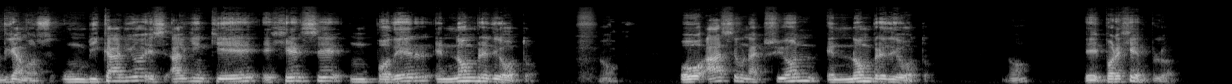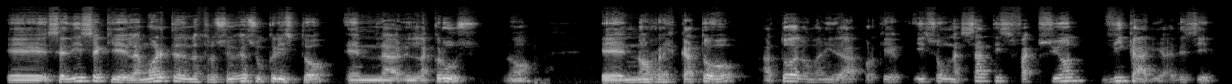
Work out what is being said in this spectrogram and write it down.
digamos, un vicario es alguien que ejerce un poder en nombre de otro, ¿no? O hace una acción en nombre de otro, ¿no? Eh, por ejemplo, eh, se dice que la muerte de nuestro Señor Jesucristo en la, cruz, ¿no? Eh, nos rescató a toda la humanidad porque hizo una satisfacción vicaria, es decir,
